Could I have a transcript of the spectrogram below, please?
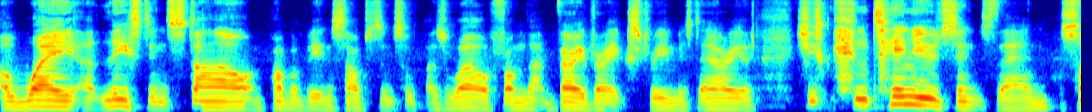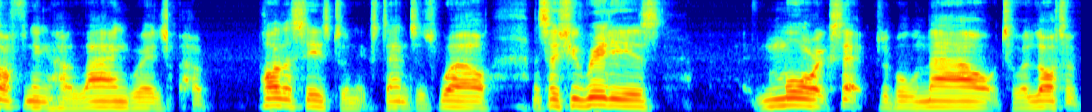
away, at least in style and probably in substance as well, from that very, very extremist area. She's continued since then, softening her language, her policies to an extent as well. And so she really is more acceptable now to a lot of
